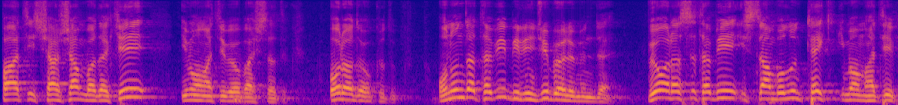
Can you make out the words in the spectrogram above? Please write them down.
Fatih Çarşamba'daki İmam Hatip'e başladık. Orada okuduk. Onun da tabii birinci bölümünde. Ve orası tabii İstanbul'un tek İmam Hatip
